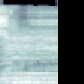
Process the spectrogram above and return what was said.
Christmas.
